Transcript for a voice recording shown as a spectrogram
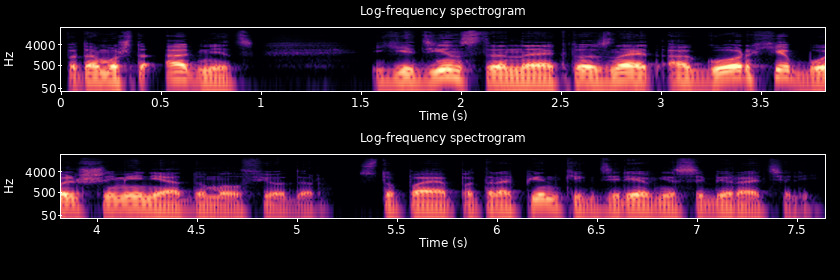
Потому что Агнец Единственная, кто знает о Горхе больше меня, думал Федор, ступая по тропинке к деревне собирателей.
